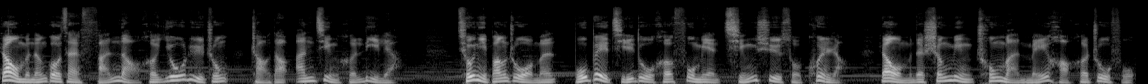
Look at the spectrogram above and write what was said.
让我们能够在烦恼和忧虑中找到安静和力量。求你帮助我们不被嫉妒和负面情绪所困扰，让我们的生命充满美好和祝福。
